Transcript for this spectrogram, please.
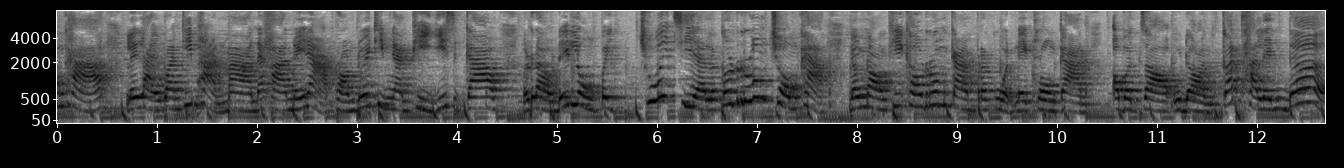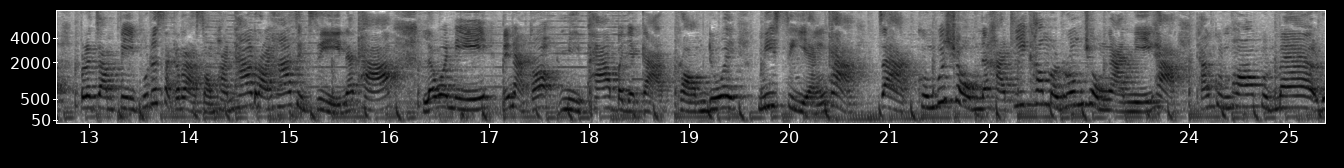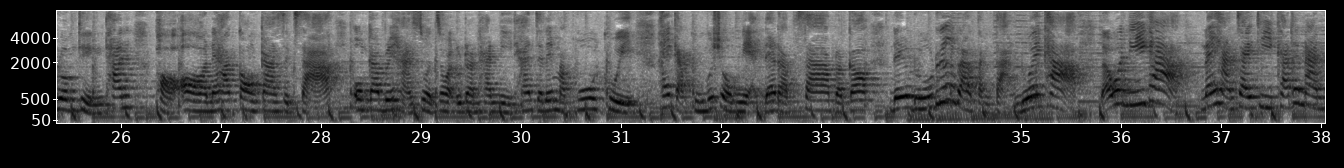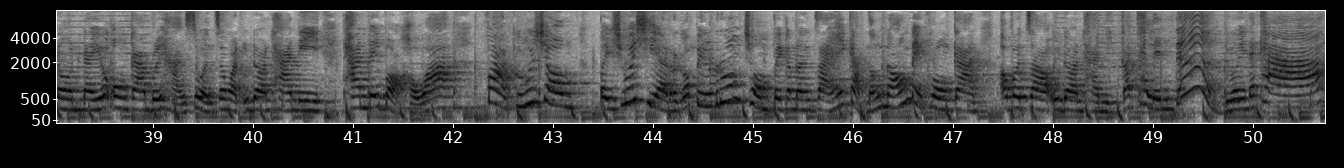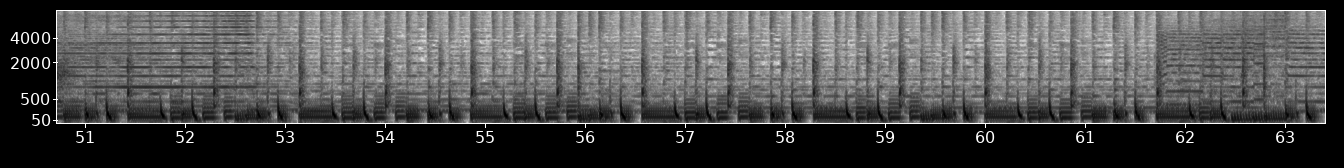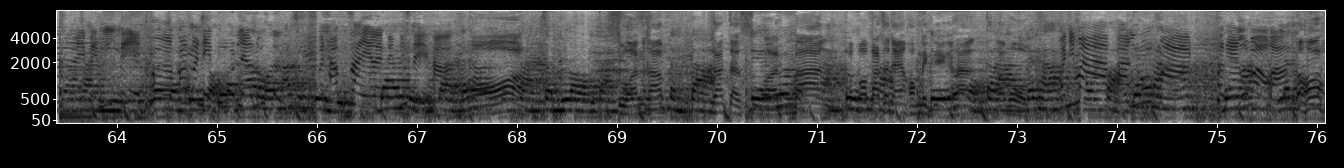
มคะหลาย ๆ วันที่ผ่านมานะคะในหนาพร้อมด้วยทีมงาน P29 เราได้ลงไปช่วยเชียร์แล้วก็ร่วมชมค่ะ น้อง ๆ ที่เข้าร่วมการประกวดในโครงการอบจอุดรก็ทาเลนเดอร์ประจำปีพุทธศักราช 2554 นะคะ แล้ววันนี้ในหนาก็มีภาพบรรยากาศพร้อมด้วยมีเสียงค่ะ จากคุณผู้ชมนะคะที่เข้ามาร่วมชมงานนี้ค่ะ ทั้งคุณพ่อคุณแม่รวมถึงท่านผออนะคะกองการศึกษา องค์การบริหารส่วนจังหวัดอุดรธานีท่านจะได้มาพูดคุย ให้กับคุณผู้ชมเนี่ยได้รับทราบแล้วก็ได้รู้เรื่องราวต่างๆ ด้วยค่ะ แล้ววันนี้ค่ะนายหานใจทีคัฒนานนท์นายกองค์การบริหารส่วนจังหวัดอุดรธานี ท่านได้บอกเขาว่า ฝากคุณผู้ชมไปช่วยเชียร์แล้วก็ไปร่วมชมเป็นกำลังใจให้กับน้องๆ ในโครงการอบจอุดรธานีก็ทเลนเดอร์ด้วยนะคะ เป็นพิเศษพอเข้ามาในบูธแล้วรู้สึกประทับใจอะไรเป็นพิเศษคะอ๋อการจำลองการสวนครับต่งๆการจัดสวนบ้างแล้วก็การแสดงของเด็กๆฮะครับผมวันนี้มาพาลูกมาแสดงหรือเปล่าคะแล้วก็อ๋อ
